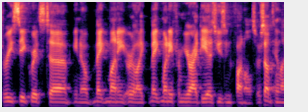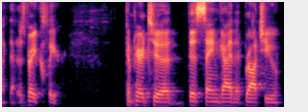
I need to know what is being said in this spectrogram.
Three Secrets to you know make money or like make money from your ideas using funnels or something like that. It was very clear compared to this same guy that brought you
